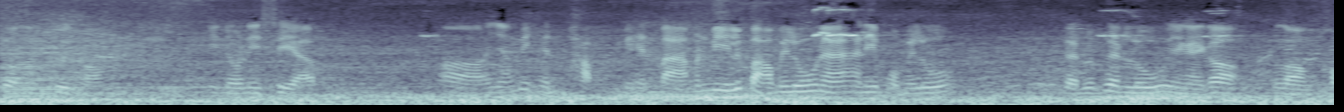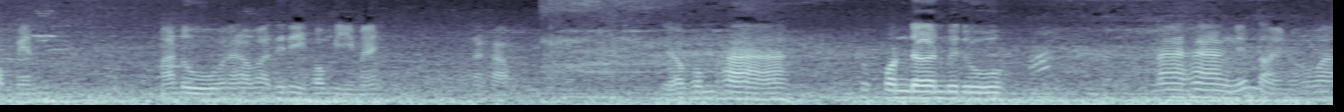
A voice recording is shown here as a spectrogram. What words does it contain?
ช่วงกลางคืนของอินโดนีเซียยังไม่เห็นผับไม่เห็นบาร์มันมีหรือเปล่าไม่รู้นะ อันนี้ผมไม่รู้ เกิดเพื่อนๆรู้ยังไงก็ลองคอมเมนต์มาดูนะครับว่าที่นี่เขามีไหมนะครับ เดี๋ยวผมพาทุกคนเดินไปดู หน้าห้างนิดหน่อยเนาะว่า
